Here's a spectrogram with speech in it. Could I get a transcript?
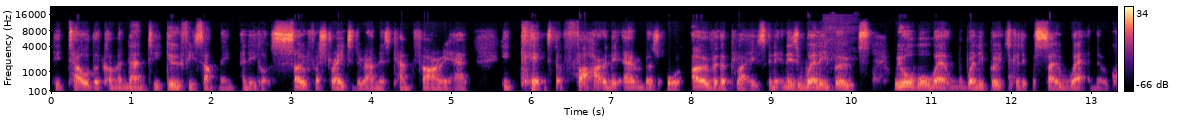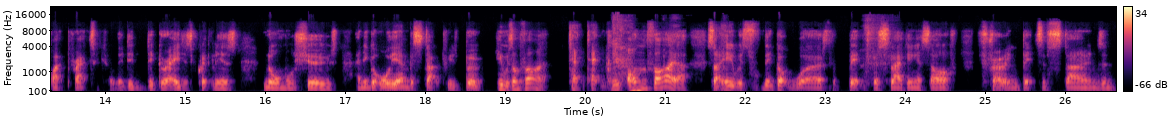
he told the commandante Goofy something, and he got so frustrated around this campfire he had. He kicked the fire and the embers all over the place in, in his welly boots. We all wore welly boots because it was so wet and they were quite practical. They didn't degrade as quickly as normal shoes. And he got all the embers stuck to his boot. He was on fire. Te- technically on fire. So he was, it got worse. The bitch was slagging us off, throwing bits of stones. And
